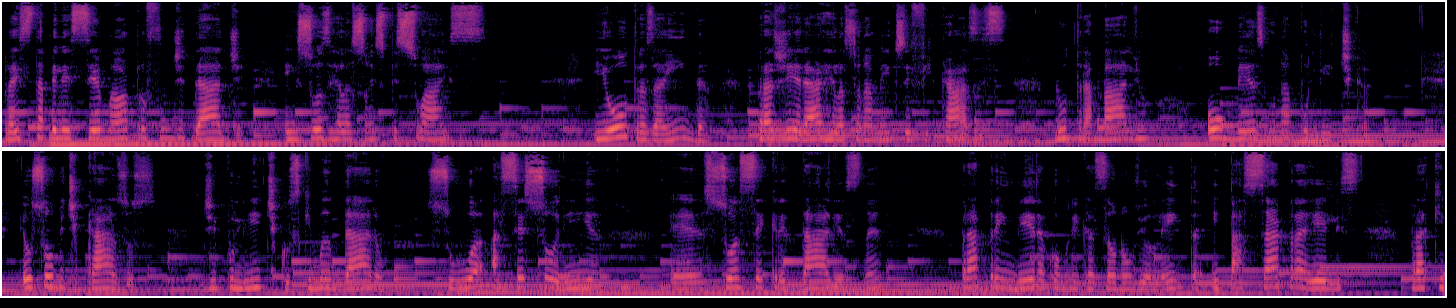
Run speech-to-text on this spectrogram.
para estabelecer maior profundidade em suas relações pessoais. E outras ainda para gerar relacionamentos eficazes no trabalho ou mesmo na política. Eu soube de casos de políticos que mandaram sua assessoria, é, suas secretárias, né, para aprender a comunicação não violenta e passar para eles, para que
